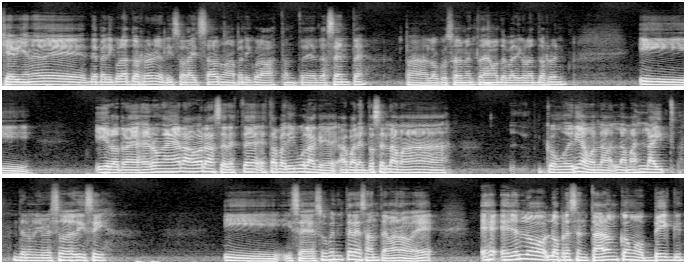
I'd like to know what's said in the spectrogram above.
que viene de, de películas de horror, él hizo Lights Out, una película bastante decente para lo que usualmente vemos de películas de horror. Y, y lo trajeron a él ahora a hacer este, esta película que aparenta ser la más como diríamos, la, la más light del universo de DC. Y, y se ve súper interesante, mano. Eh, eh, ellos lo, lo presentaron como Big,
